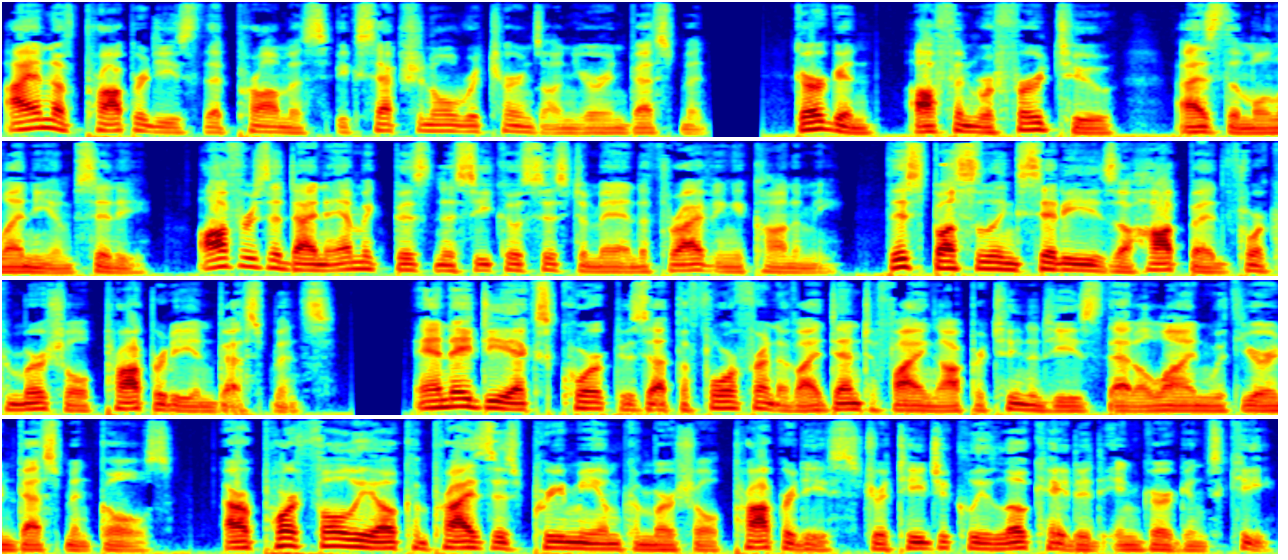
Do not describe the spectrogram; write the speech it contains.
ion of properties that promise exceptional returns on your investment. Gurgaon, often referred to as the Millennium City, offers a dynamic business ecosystem and a thriving economy. This bustling city is a hotbed for commercial property investments, and ADX Corp is at the forefront of identifying opportunities that align with your investment goals. Our portfolio comprises premium commercial properties strategically located in Gurgaon's key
